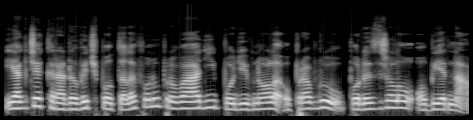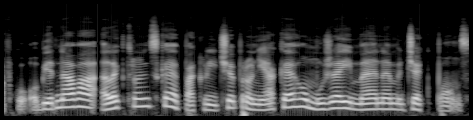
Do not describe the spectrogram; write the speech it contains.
jak Jack Radovič po telefonu provádí podivnou, ale opravdu podezřelou objednávku. Objednává elektronické paklíče pro nějakého muže jménem Jack Pons.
